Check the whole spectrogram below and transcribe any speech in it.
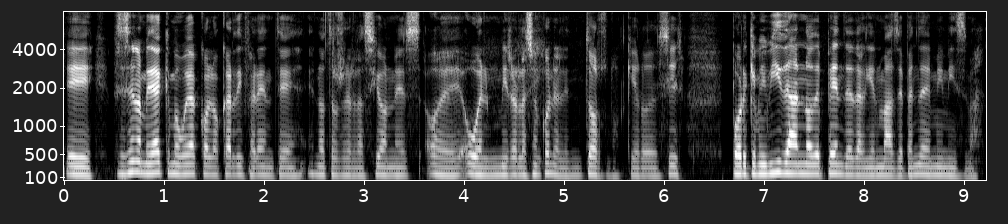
eh, pues es en la medida que me voy a colocar diferente en otras relaciones eh, o en mi relación con el entorno, quiero decir, porque mi vida no depende de alguien más, depende de mí misma.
